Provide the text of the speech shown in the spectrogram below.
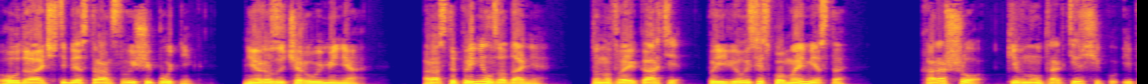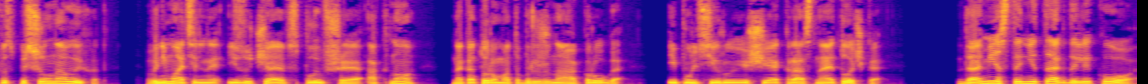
«Удачи тебе, странствующий путник! Не разочаруй меня! Раз ты принял задание, то на твоей карте появилось искомое место». «Хорошо», — кивнул трактирщику и поспешил на выход, внимательно изучая всплывшее окно, на котором отображена округа и пульсирующая красная точка. «До места не так далеко.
